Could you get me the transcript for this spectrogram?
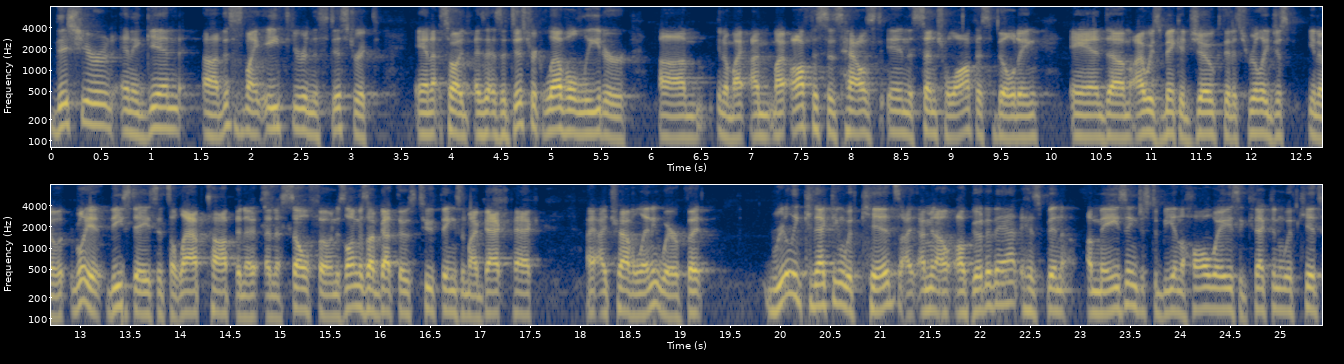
this year, and again, uh, this is my eighth year in this district, and so as, as a district level leader, um, you know, my I'm, my office is housed in the central office building, and um, I always make a joke that it's really just, you know, really these days it's a laptop and a, and a cell phone. As long as I've got those two things in my backpack, I, I travel anywhere. But really connecting with kids, I, I mean, I'll, I'll go to that has been amazing just to be in the hallways and connecting with kids.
